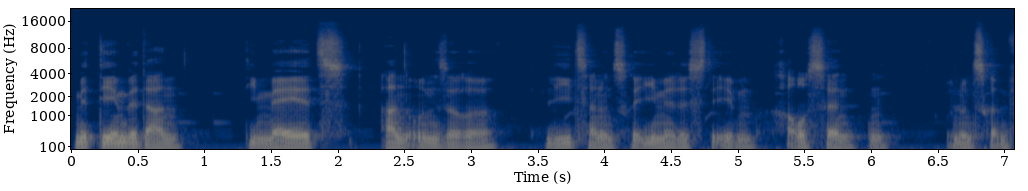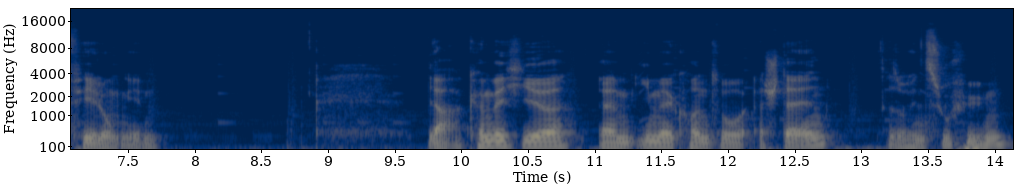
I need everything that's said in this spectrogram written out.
mit dem wir dann die Mails an unsere Leads, an unsere E-Mail-Liste eben raussenden und unsere Empfehlungen eben. Ja, können wir hier ähm, E-Mail-Konto erstellen, also hinzufügen.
